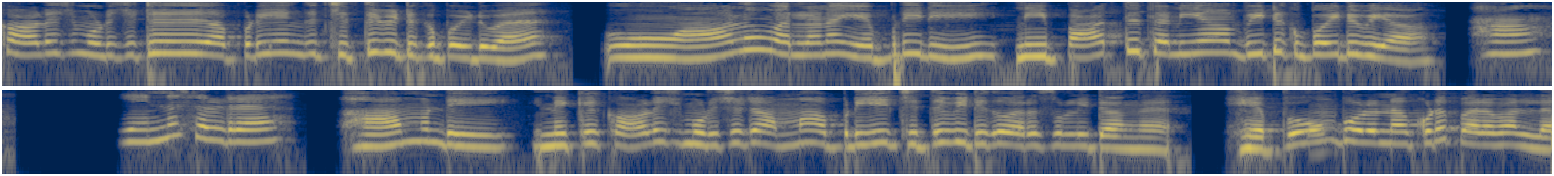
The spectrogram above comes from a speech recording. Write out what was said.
காலேஜ் முடிச்சிட்டு அப்படியே எங்க சித்தி வீட்டுக்கு போயிடுவேன். உன் ஆளும் வரலனா எப்படிடி? நீ பார்த்து தனியா வீட்டுக்கு போயிடுவியா? என்ன சொல்ற? ஆமாண்டி இன்னைக்கு காலேஜ் முடிச்சிட்டு அம்மா அப்படியே சித்தி வீட்டுக்கு வர சொல்லிட்டாங்க. எப்பவும் போலனா கூட பரவாயில்ல.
